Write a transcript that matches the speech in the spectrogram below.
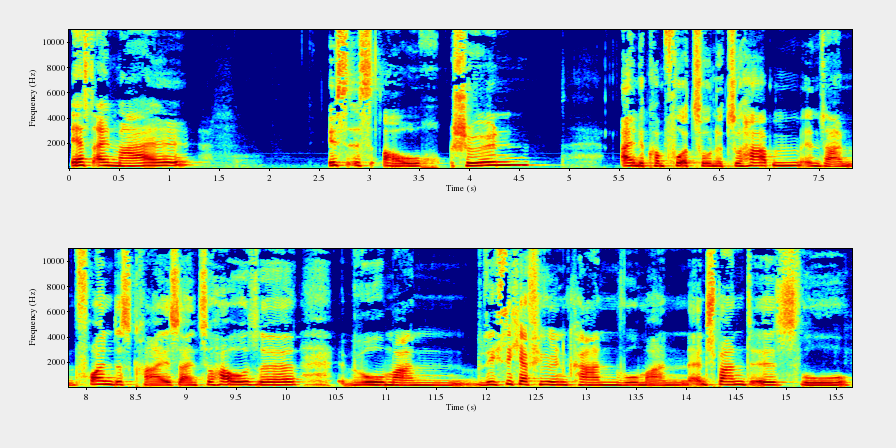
erst einmal ist es auch schön, eine Komfortzone zu haben in seinem Freundeskreis, sein Zuhause, wo man sich sicher fühlen kann, wo man entspannt ist, wo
